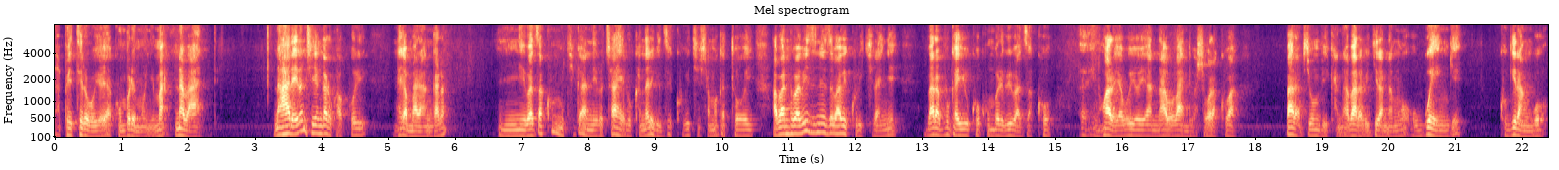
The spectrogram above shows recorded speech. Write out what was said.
na petero buyoya kumbure mu nyuma n'abandi. Naha rero nciye ngaruka kuri ntegamarangara nibaza ko mu kiganiro cyaheruka narigeze kubicishamo gatoya abantu babizi neza babikurikiranye baravuga yuko kumbure bibaza ko intwaro ya buyoya n'abo bandi bashobora kuba barabyumvikana barabigiranamwo ubwenge kugira ngo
